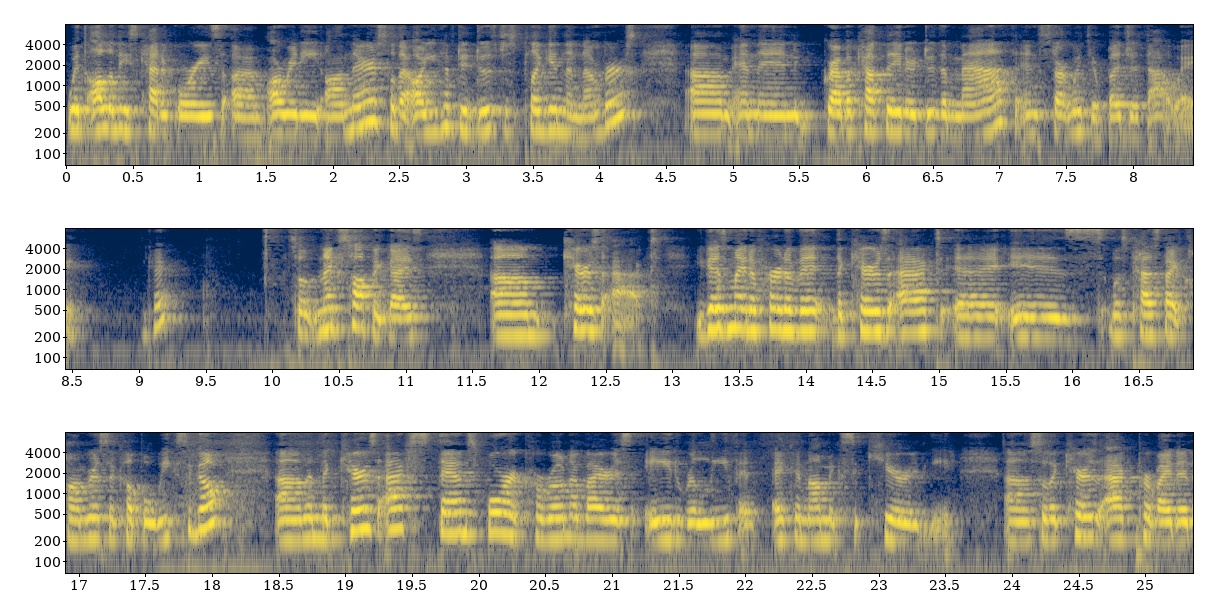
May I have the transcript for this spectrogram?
with all of these categories um, already on there, so that all you have to do is just plug in the numbers um, and then grab a calculator, do the math, and start with your budget that way. Okay? So, next topic, guys um, CARES Act. You guys might have heard of it. The CARES Act uh, is was passed by Congress a couple weeks ago, um, and the CARES Act stands for Coronavirus Aid, Relief, and Economic Security. Uh, so the CARES Act provided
